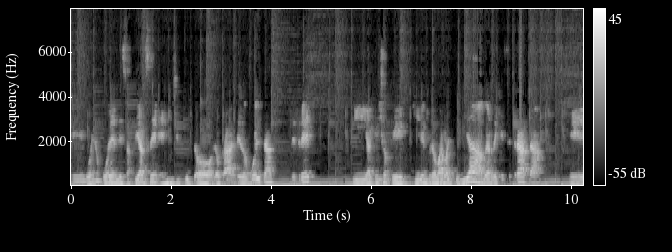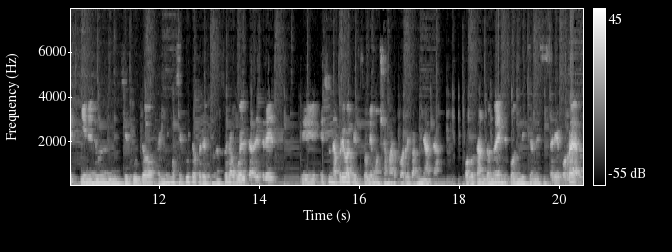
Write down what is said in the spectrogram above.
eh, bueno, pueden desafiarse en un circuito local de dos vueltas, de tres, y aquellos que quieren probar la actividad, ver de qué se trata, eh, tienen un circuito, el mismo circuito, pero es una sola vuelta de tres. Eh, es una prueba que solemos llamar corre-caminata. Por lo tanto, no es condición necesaria correr,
